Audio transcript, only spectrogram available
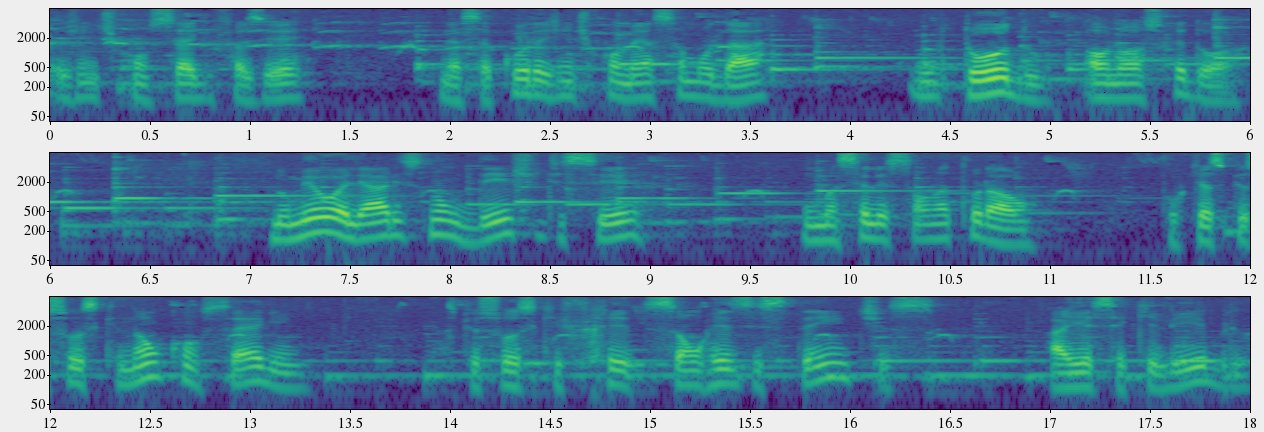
a gente consegue fazer nessa cura, a gente começa a mudar o todo ao nosso redor. No meu olhar, isso não deixa de ser uma seleção natural, porque as pessoas que não conseguem, as pessoas que são resistentes a esse equilíbrio,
